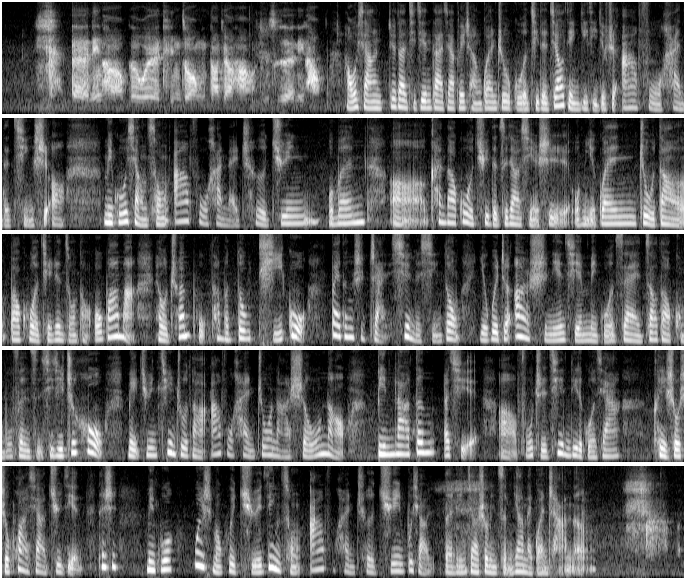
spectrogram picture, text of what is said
呃，您好，各位听众，大家好，主持人您好。好，我想这段期间大家非常关注国际的焦点议题，就是阿富汗的情势哦。美国想从阿富汗来撤军，我们呃看到过去的资料显示，我们也关注到，包括前任总统奥巴马还有川普，他们都提过，拜登是展现了行动，也为这二十年前美国在遭到恐怖分子袭击之后，美军进驻到阿富汗捉拿首脑宾拉登，而且啊、扶植建立的国家，可以说是画下句点。但是美国。为什么会决定从阿富汗撤军？不晓得林教授你怎么样来观察呢？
